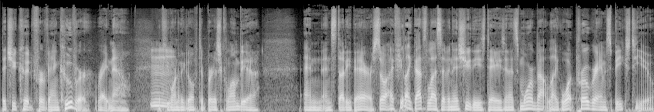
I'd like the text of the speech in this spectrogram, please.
that you could for Vancouver right now mm. if you hmm. wanted to go up to British Columbia and and study there. So I feel like that's less of an issue these days, and it's more about like what program speaks to you,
